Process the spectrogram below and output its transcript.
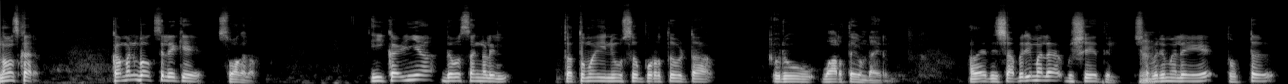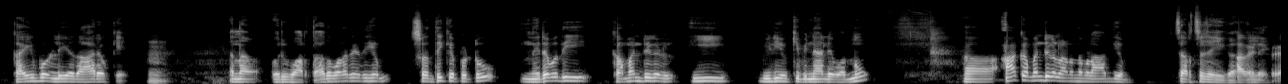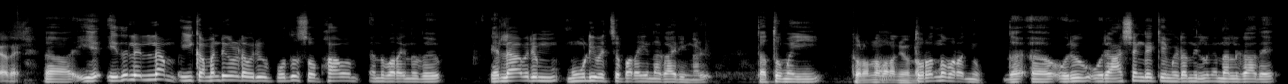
നമസ്കാരം. കമന്റ് ബോക്സിലേക്ക് സ്വാഗതം. ഈ കഴിഞ്ഞ ദിവസങ്ങളിൽ തത്വമയി ന്യൂസ് പുറത്തുവിട്ട ഒരു വാർത്തയുണ്ടായിരുന്നു. അതായത് ശബരിമല വിഷയത്തിൽ ശബരിമലയെ തൊട്ട് കൈപൊള്ളിയത് ആരൊക്കെ? എന്ന ഒരു വാർത്ത. അത് വളരെയധികം ശ്രദ്ധിക്കപ്പെട്ടു. നിരവധി കമന്റുകൾ ഈ വീഡിയോയ്ക്ക് പിന്നാലെ വന്നു. ആ, കമന്റുകളാണ് നമ്മൾ ആദ്യം ചർച്ച ചെയ്യുക അല്ലേ? ഇതിലെല്ലാം ഈ കമന്റുകളുടെ ഒരു പൊതു സ്വഭാവം എന്ന് പറയുന്നത് എല്ലാവരും മൂടി വെച്ച് പറയുന്ന കാര്യങ്ങൾ. തത്വമയി തുറന്നു പറഞ്ഞു തുറന്നു പറഞ്ഞു. ഒരു ഒരു ആശങ്കയ്ക്കും ഇട നൽകാതെ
